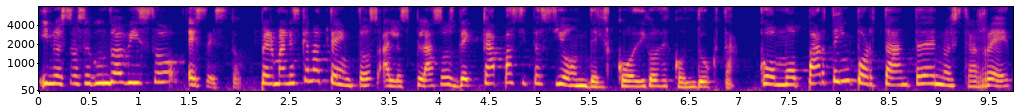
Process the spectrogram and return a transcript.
Y nuestro segundo aviso es esto. Permanezcan atentos a los plazos de capacitación del código de conducta como parte importante de nuestra red,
